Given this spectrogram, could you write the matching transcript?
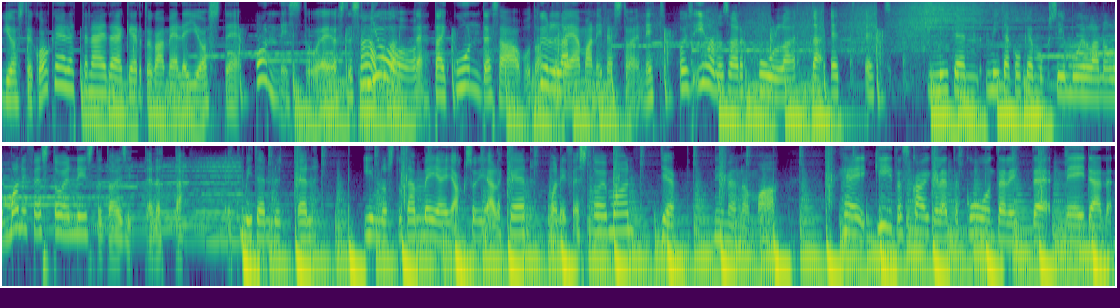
jos te kokeilette näitä ja kertokaa meille, jos te onnistuu ja jos te saavutatte. Joo. Tai kun te saavutatte Kyllä. teidän manifestoinnit. Olisi ihana saada kuulla, että et, et miten, mitä kokemuksia muilla on ollut manifestoinnista tai sitten, että et miten nytten innostu tämän meidän jakson jälkeen manifestoimaan. Jep, nimenomaan. Hei, kiitos kaikille, että kuuntelitte meidän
